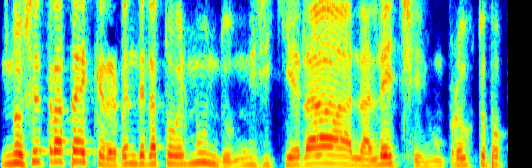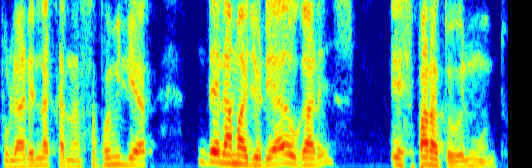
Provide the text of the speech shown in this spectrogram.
No se trata de querer vender a todo el mundo, ni siquiera la leche, un producto popular en la canasta familiar de la mayoría de hogares, es para todo el mundo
